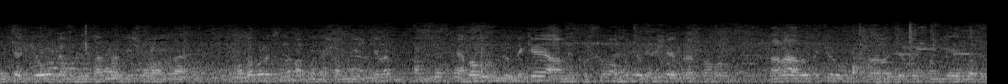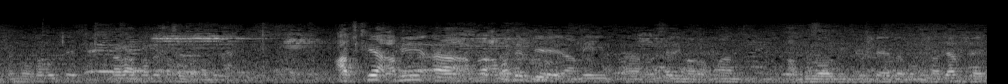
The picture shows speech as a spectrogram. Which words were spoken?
দুটা জোট এবং বিধানবাদী সহ আমরা কথা বলেছিলাম, আপনাদের সামনে এসেছিলাম। এবং অন্যদিকে আমি খুশু আহমদ বিষয়টা সহ তারা আরও কিছু আহ, সঙ্গে দলের সঙ্গে কথা বলছে তারা আপনাদের সঙ্গে কথা বলছে। আজকে আমি আমরা আমাদের যে আমি সেলিমা রহমান আব্দুল মিন্টু সাহেব এবং শাহজাহান সাহেব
